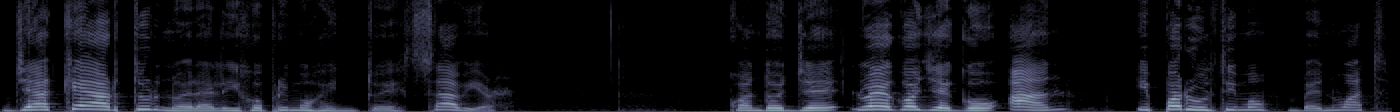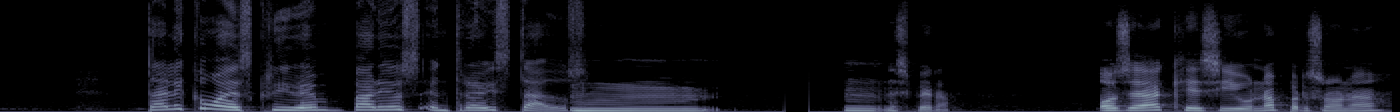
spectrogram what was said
ya que Arthur no era el hijo primogénito de Xavier. Cuando luego llegó Anne y por último Benoit. Tal y como describen varios entrevistados, Mm, mm, espera. O sea que si una persona,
